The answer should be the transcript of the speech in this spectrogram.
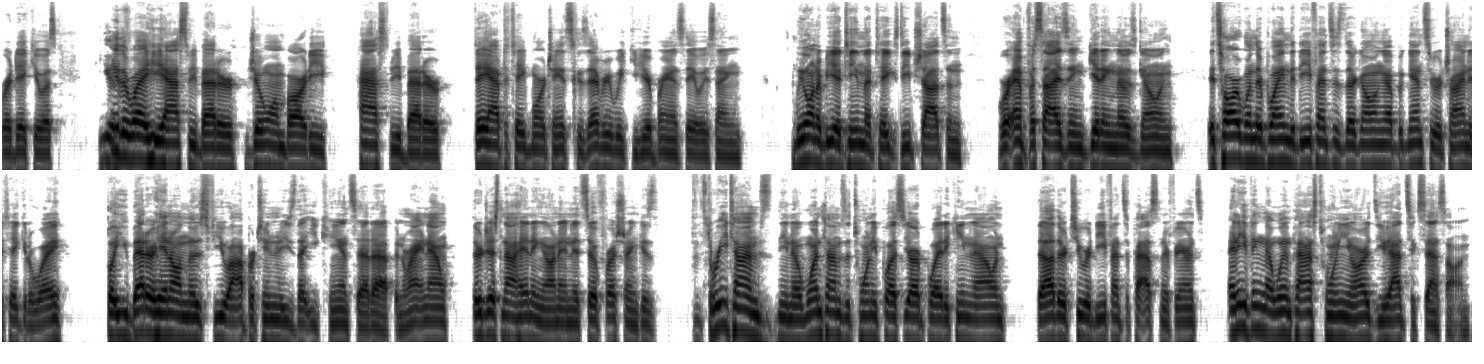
ridiculous. Either way, he has to be better. Joe Lombardi has to be better. They have to take more chances because every week you hear Brandon Staley saying, we want to be a team that takes deep shots and we're emphasizing getting those going. It's hard when they're playing the defenses they're going up against who are trying to take it away, but you better hit on those few opportunities that you can set up. And right now, they're just not hitting on it. And it's so frustrating because three times, you know, one time's a 20 plus yard play to Keenan Allen, the other two are defensive pass interference. Anything that went past 20 yards, you had success on.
